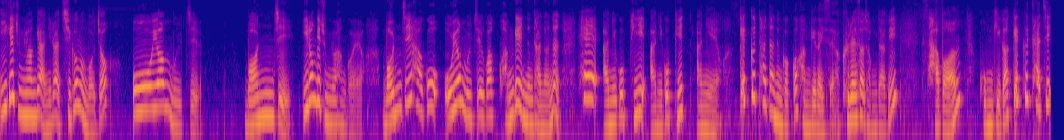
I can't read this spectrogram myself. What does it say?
이게 중요한 게 아니라 지금은 뭐죠? 오염 물질, 먼지, 이런 게 중요한 거예요. 먼지하고 오염 물질과 관계 있는 단어는 해 아니고 비 아니고 빛 아니에요. 깨끗하다는 것과 관계가 있어요. 그래서 정답이 4번 공기가 깨끗하지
